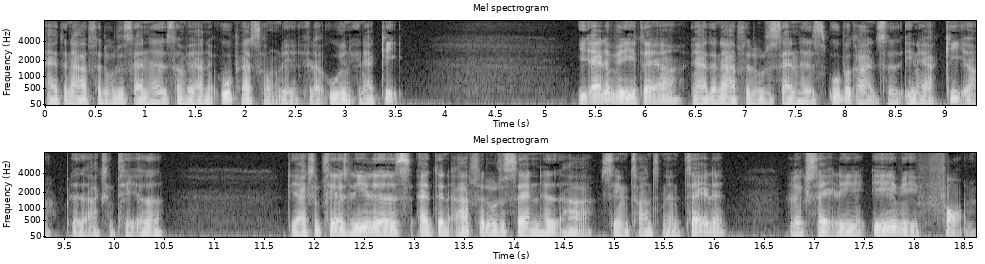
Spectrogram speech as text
af den absolute sandhed som værende upersonlig eller uden energi. I alle vedaer er den absolute sandheds ubegrænsede energier blevet accepteret. Det accepteres ligeledes, at den absolute sandhed har sin transcendentale, lyksalige, evige form.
